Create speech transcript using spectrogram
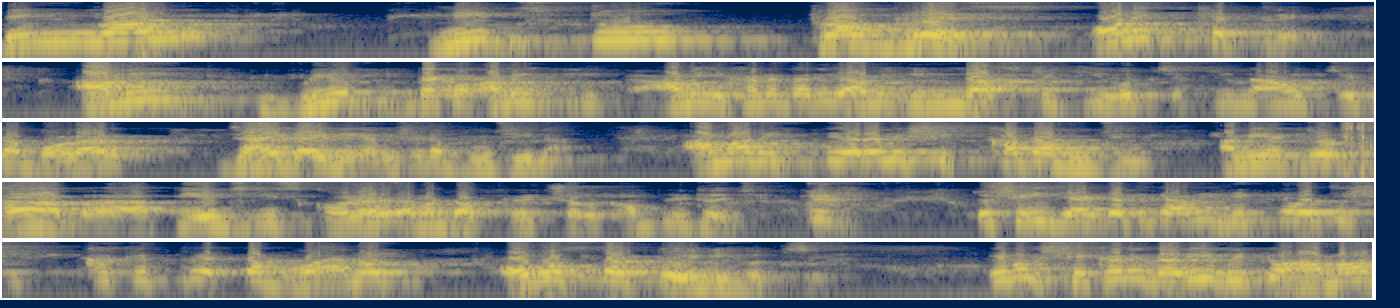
বেঙ্গল নিডস টু প্রগ্রেস অনেক ক্ষেত্রে। আমি বৃহৎ, দেখো, আমি আমি এখানে দাঁড়িয়ে আমি ইন্ডাস্ট্রি কি হচ্ছে, কি না হচ্ছে, এটা বলার জায়গায় নেই, আমি সেটা বুঝি না। আমার ইখতিয়ারে আমি শিক্ষাটা বুঝি। আমি একজন পিএইচডি স্কলার আমার ডক্টরেট সবে কমপ্লিট হয়েছে। তো সেই জায়গা থেকে আমি দেখতে পাচ্ছি শিক্ষাক্ষেত্রে একটা ভয়ানক অবস্থার তৈরি হচ্ছে। এবং সেখানে দাঁড়িয়ে বিট্টু, আমার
